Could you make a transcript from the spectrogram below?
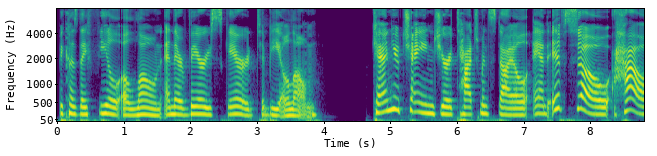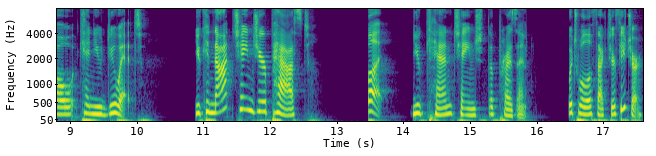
because they feel alone and they're very scared to be alone. Can you change your attachment style? And if so, how can you do it? You cannot change your past, but you can change the present, which will affect your future.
